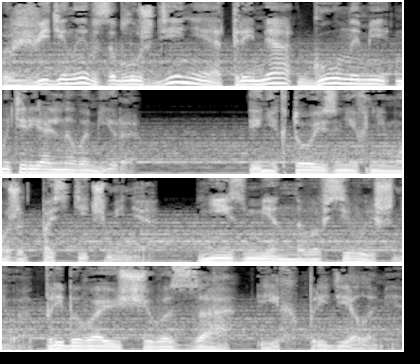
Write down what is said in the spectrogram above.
введены в заблуждение тремя гунами материального мира. и никто из них не может постичь меня, неизменного Всевышнего, пребывающего за их пределами.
